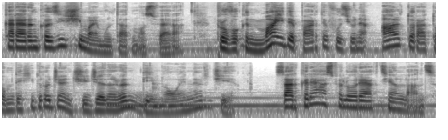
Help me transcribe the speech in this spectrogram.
care ar încălzi și mai mult atmosfera, provocând mai departe fuziunea altor atomi de hidrogen și generând din nou energie. S-ar crea astfel o reacție în lanț,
